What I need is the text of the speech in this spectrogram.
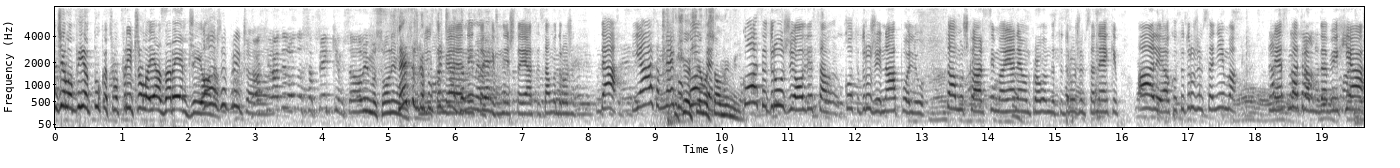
Anđelo bio tu kad smo pričala ja za Renđi i ono. Može pričala. Šta si radila onda sa Pekim, sa ovima, sa onima? Sjećaš kad smo Nisam pričali ja za ni Mimi sa Renđu? kim ništa, ja se samo družim. Da, ja sam neko ko se, ko se druži ovdje sa, ko se druži na polju, sa muškarcima, ja nemam problem da se družim sa nekim, ali ako se družim sa njima, ne smatram da bih ja,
